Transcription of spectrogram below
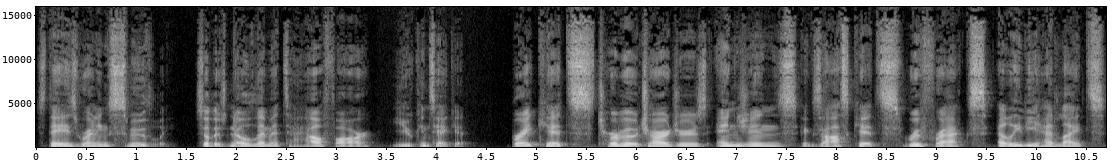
stays running smoothly, so there's no limit to how far you can take it. Brake kits, turbochargers, engines, exhaust kits, roof racks, LED headlights,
